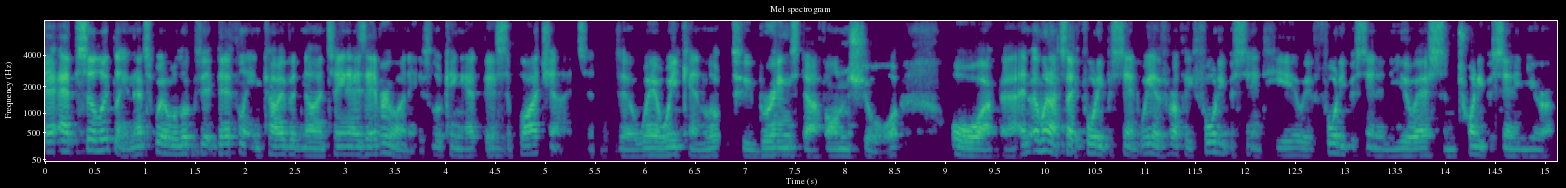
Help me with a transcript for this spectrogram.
Absolutely, and that's where we'll look at definitely in COVID nineteen, as everyone is looking at their mm. supply chains and uh, where we can look to bring stuff onshore. Or uh, and, and, when I say forty percent, we have roughly forty percent here. We have forty percent in the US and twenty percent in Europe.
